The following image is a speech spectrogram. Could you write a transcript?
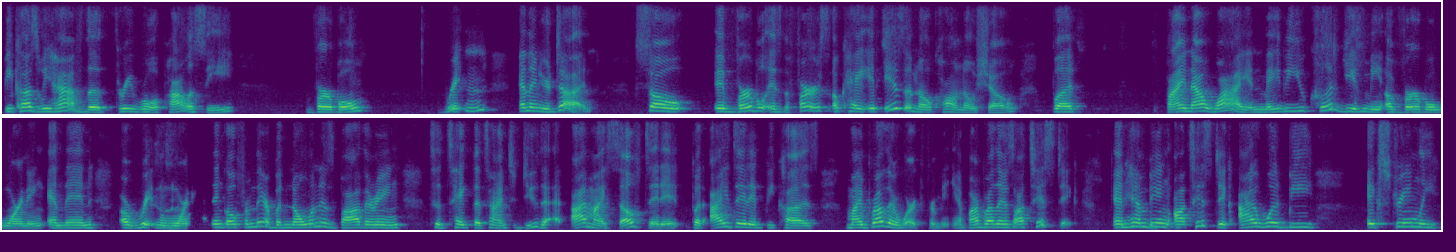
because we have the three rule policy verbal, written, and then you're done. So if verbal is the first, okay, it is a no call, no show, but find out why. And maybe you could give me a verbal warning and then a written mm-hmm. warning and then go from there. But no one is bothering to take the time to do that. I myself did it, but I did it because my brother worked for me and my brother is autistic and him being autistic, I would be extremely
